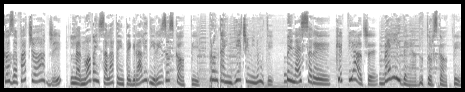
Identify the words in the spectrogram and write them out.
Cosa faccio oggi? La nuova insalata integrale di riso Scotti, pronta in 10 minuti. Benessere che piace. Bell'idea, dottor Scotti.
